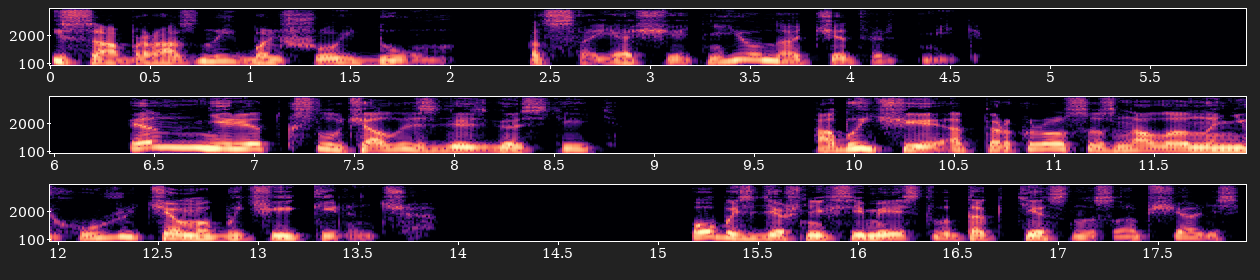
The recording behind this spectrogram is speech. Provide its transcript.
и сообразный большой дом, отстоящий от нее на четверть мили. Энн нередко случалось здесь гостить. Обычаи Апперкросса знала она не хуже, чем обычаи Киллинча. Оба здешних семейства так тесно сообщались,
